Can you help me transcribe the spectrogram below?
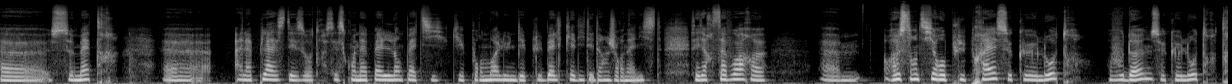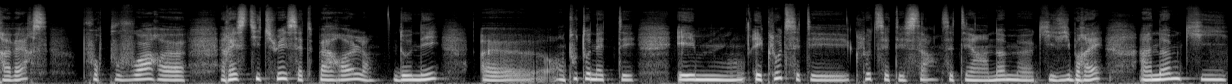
se mettre à la place des autres. C'est ce qu'on appelle l'empathie, qui est pour moi l'une des plus belles qualités d'un journaliste. C'est-à-dire savoir ressentir au plus près ce que l'autre vous donne, ce que l'autre traverse pour pouvoir euh, restituer cette parole donnée euh, en toute honnêteté. Et, mm, et Claude, c'était Claude, c'était ça. C'était un homme qui vibrait, un homme qui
